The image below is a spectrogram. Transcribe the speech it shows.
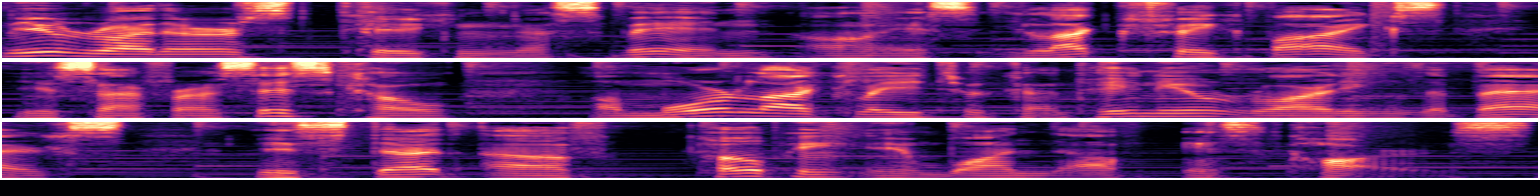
New riders taking a spin on its electric bikes in San Francisco are more likely to continue riding the bikes instead of hopping in one of its cars.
